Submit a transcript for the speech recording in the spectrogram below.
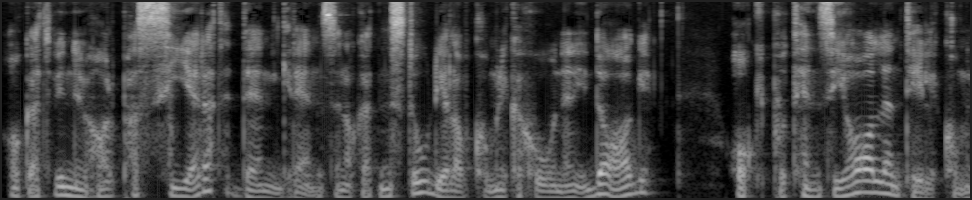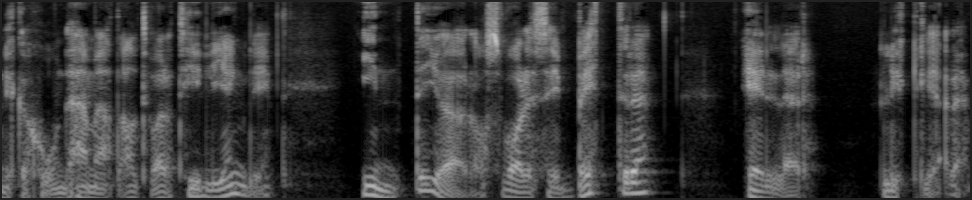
Och att vi nu har passerat den gränsen och att en stor del av kommunikationen idag och potentialen till kommunikation, det här med att alltid vara tillgänglig, inte gör oss vare sig bättre eller lyckligare.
